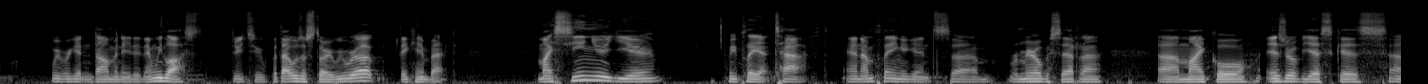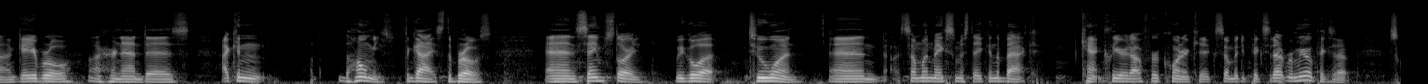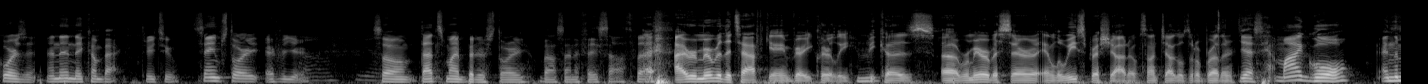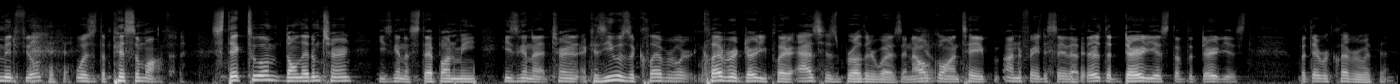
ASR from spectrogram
we were getting dominated, and we lost three two. But that was a story. We were up, they came back. My senior year, we play at Taft, and I'm playing against um, Ramiro Becerra, uh, Michael, Israel Viescas, uh, Gabriel uh, Hernandez. I can, the homies, the guys, the bros. And same story. We go up 2 1, and someone makes a mistake in the back. Can't clear it out for a corner kick. Somebody picks it up. Ramiro picks it up, scores it, and then they come back 3 2. Same story every year. Yeah. So that's my bitter story about Santa Fe South. But I, I remember the Taft game very clearly Mhm. because uh, Ramiro Becerra and Luis Preciado, Santiago's little brother, Yes, my goal in the midfield was to piss him off. Stick to him. Don't let him turn. He's gonna step on me. He's gonna turn because he was a clever, clever, dirty player as his brother was. And I'll Yeah. go on tape, I'm unafraid to say that they're the dirtiest of the dirtiest, but they were clever with it.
